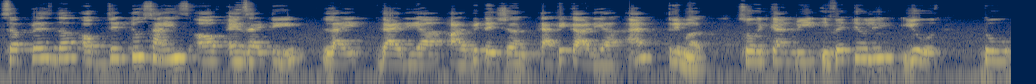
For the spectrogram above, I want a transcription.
suppress the objective signs of anxiety like diarrhea, palpitation, tachycardia and tremor. So it can be effectively used to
